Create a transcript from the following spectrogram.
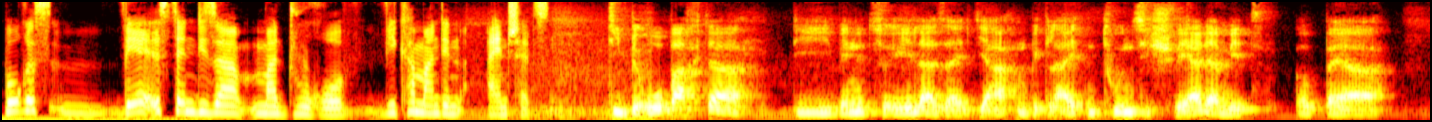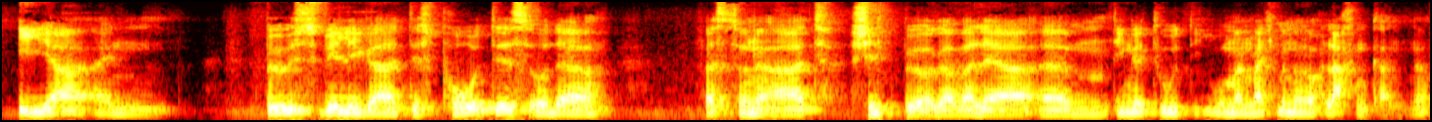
Boris, wer ist denn dieser Maduro? Wie kann man den einschätzen? Die Beobachter die Venezuela seit Jahren begleiten, tun sich schwer damit, ob er eher ein böswilliger Despot ist oder fast so eine Art Schildbürger, weil er ähm, Dinge tut, wo man manchmal nur noch lachen kann. Ne?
